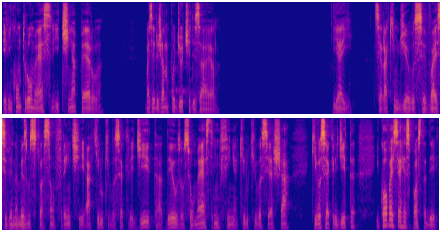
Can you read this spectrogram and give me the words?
ele encontrou o mestre e tinha a pérola, mas ele já não podia utilizar ela. E aí? Será que um dia você vai se ver na mesma situação frente àquilo que você acredita, a Deus, ao seu mestre, enfim, aquilo que você achar que você acredita? E qual vai ser a resposta dele?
